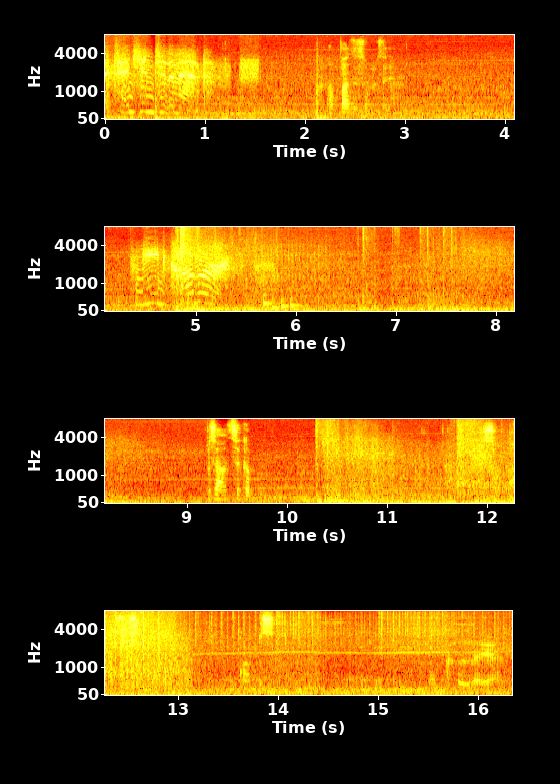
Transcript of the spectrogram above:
Attention to the map. 好，八字什么字？Need cover. 不知道这 jobs. Nuclear.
